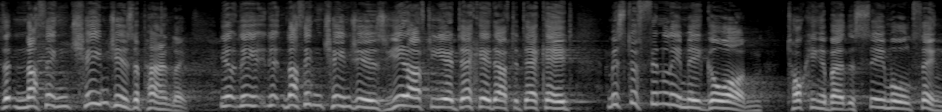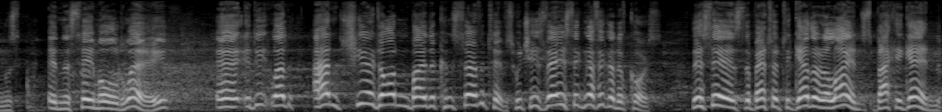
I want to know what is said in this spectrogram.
that nothing changes, apparently. You know, the, the, nothing changes year after year, decade after decade. Mr Finlay may go on talking about the same old things in the same old way, uh, indeed, well, and cheered on by the Conservatives, which is very significant, of course. This is the Better Together Alliance back again.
